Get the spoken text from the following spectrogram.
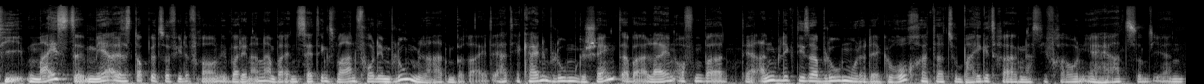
Die meiste, mehr als doppelt so viele Frauen wie bei den anderen beiden Settings, waren vor dem Blumenladen bereit. Er hat ihr keine Blumen geschenkt, aber allein offenbar der Anblick dieser Blumen oder der Geruch hat dazu beigetragen, dass die Frauen ihr Herz und ihren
